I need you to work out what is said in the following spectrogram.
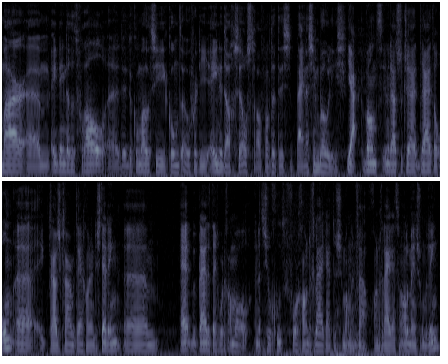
Maar ehm, ik denk dat het vooral eh, de, de commotie komt over die ene dag celstraf. Want het is bijna symbolisch. Ja, want inderdaad, zoals ik zei, draait het al om. Eh, ik, trouwens, ik ga meteen gewoon naar de stelling. Ehm, hè, we pleiten tegenwoordig allemaal, en dat is heel goed, voor gewoon de gelijkheid tussen man en vrouw. Gewoon de gelijkheid van alle mensen onderling.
